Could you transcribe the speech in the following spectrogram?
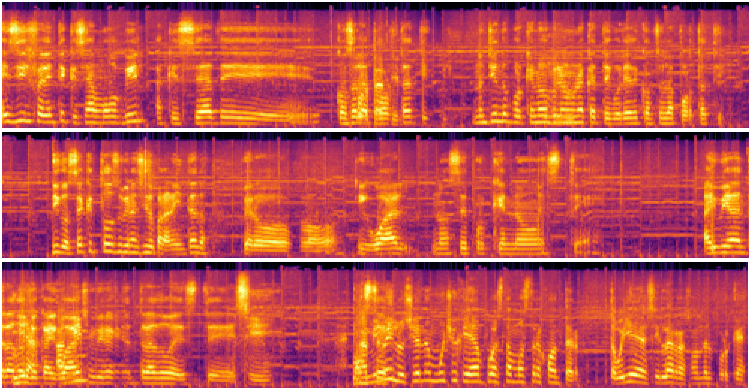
Es diferente que sea móvil a que sea de consola Portátil. portátil. No entiendo por qué no abrieron Ujú. una categoría de consola portátil. Digo, sé que todos hubieran sido para Nintendo, pero oh, igual no sé por qué no este ahí hubiera entrado Mira, Yokai a Watch, mí- hubiera entrado este Sí. A mí me ilusiona mucho que hayan puesto a Monster Hunter. Te voy a decir la razón del por qué.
